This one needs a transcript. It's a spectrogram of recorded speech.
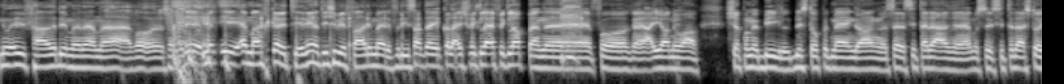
Nå er vi ferdig med den her. Og sånn. Men, men jeg, merker jo tidlig at ikke vi er ferdig med det. fordi sant, Jeg, jeg, fikk, jeg fikk lappen eh, for eh, januar. Kjøper meg bil, blir stoppet med en gang. og så sitter jeg der, eh, jeg må sitte der stå,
